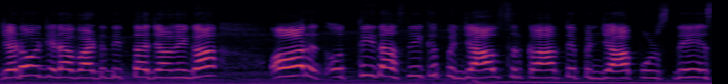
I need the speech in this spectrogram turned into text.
ਜੜੋਂ ਜਿਹੜਾ ਵੱਢ ਦਿੱਤਾ ਜਾਵੇਗਾ ਔਰ ਉੱਥੇ ਹੀ ਦੱਸਦੀ ਕਿ ਪੰਜਾਬ ਸਰਕਾਰ ਤੇ ਪੰਜਾਬ ਪੁਲਿਸ ਦੇ ਇਸ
